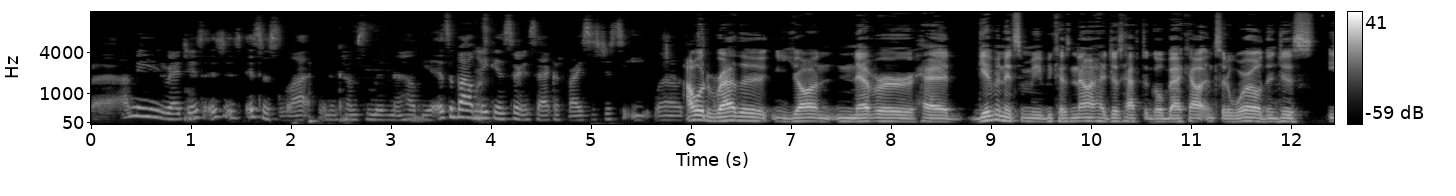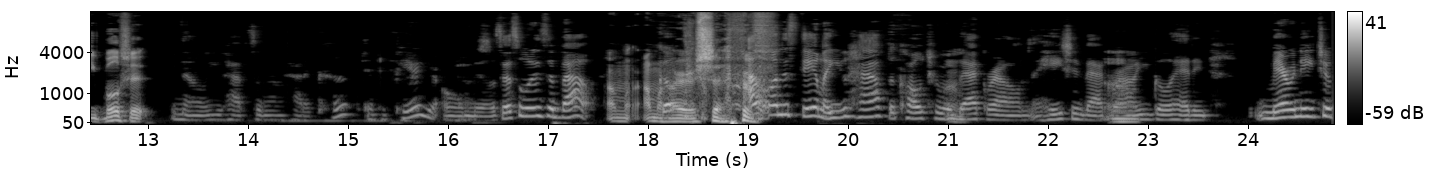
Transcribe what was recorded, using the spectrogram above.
But I mean, Reggie, it's it's just, it's just a lot when it comes to living a healthy. It's about making certain sacrifices just to eat well. I would rather y'all never had given it to me because now I just have to go back out into the world and just eat bullshit. No, you have to learn how to cook and prepare your own meals. That's what it's about. I'm a, I'm a Go- hire chef. I don't understand. Like you have the cultural Mm. background, the Haitian background. You go ahead and marinate your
